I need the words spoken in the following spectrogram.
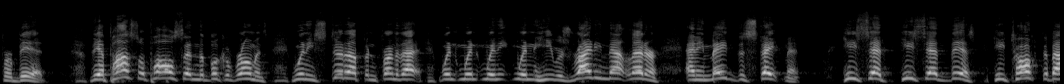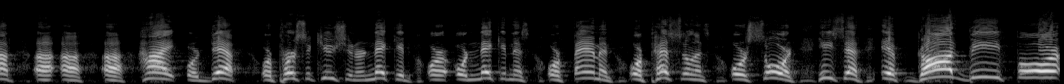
forbid. The Apostle Paul said in the book of Romans, when he stood up in front of that, when, when, when, he, when he was writing that letter and he made the statement, he said, he said this. He talked about uh, uh, uh, height or depth or persecution or naked or, or nakedness or famine or pestilence or sword. He said, if God be for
